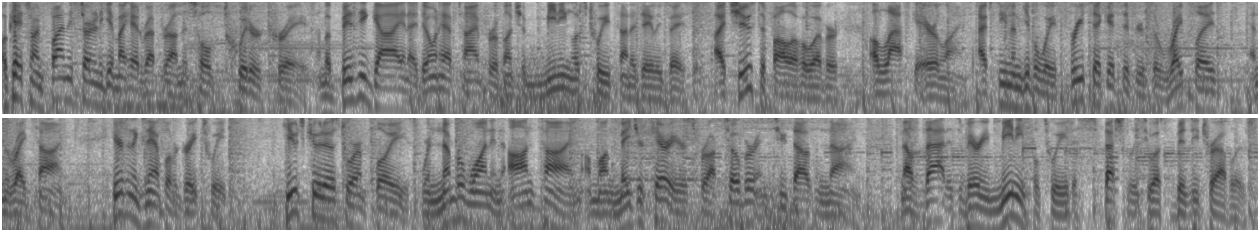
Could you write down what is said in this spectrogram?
Okay, so I'm finally starting to get my head wrapped around this whole Twitter craze. I'm a busy guy and I don't have time for a bunch of meaningless tweets on a daily basis. I choose to follow, however, Alaska Airlines. I've seen them give away free tickets if you're at the right place and the right time. Here's an example of a great tweet. Huge kudos to our employees. We're number one in on time among major carriers for October in 2009. Now that is a very meaningful tweet, especially to us busy travelers.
